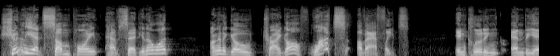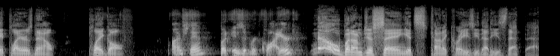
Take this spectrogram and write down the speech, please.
Shouldn't he at some point have said, you know what? I'm going to go try golf. Lots of athletes, including NBA players now, play golf. I understand, but is it required? No, but I'm just saying it's kind of crazy that he's that bad.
